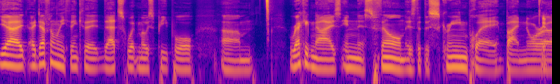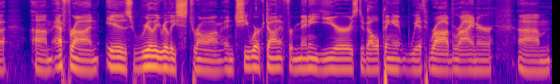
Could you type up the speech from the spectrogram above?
Yeah, I, I definitely think that that's what most people um, recognize in this film is that the screenplay by Nora um, Ephron is really, really strong, and she worked on it for many years, developing it with Rob Reiner, um,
